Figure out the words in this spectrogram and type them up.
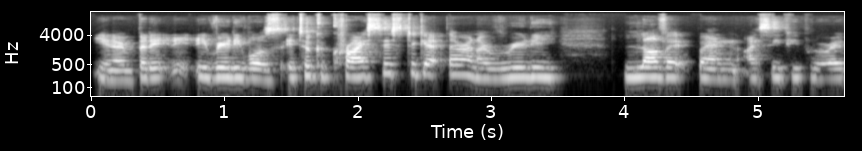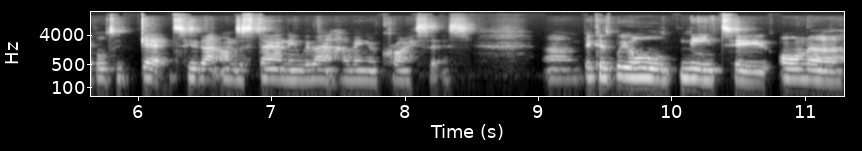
you know, but it, it really was. It took a crisis to get there, and I really love it when I see people who are able to get to that understanding without having a crisis. Um, because we all need to honor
